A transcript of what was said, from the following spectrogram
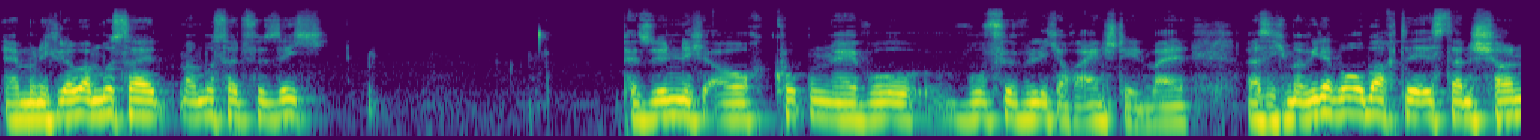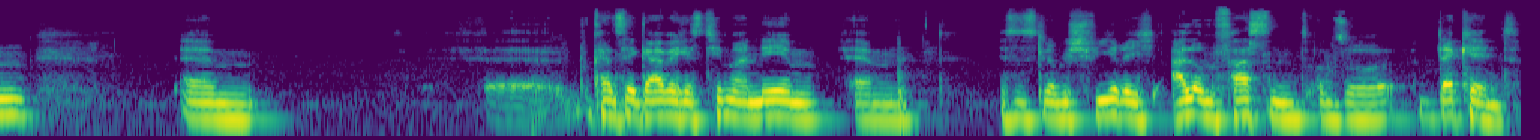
Ähm, und ich glaube, man muss halt, man muss halt für sich persönlich auch gucken, ey, wo, wofür will ich auch einstehen. Weil was ich immer wieder beobachte, ist dann schon, ähm, äh, du kannst egal welches Thema nehmen, ähm, es ist, glaube ich, schwierig, allumfassend und so deckend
